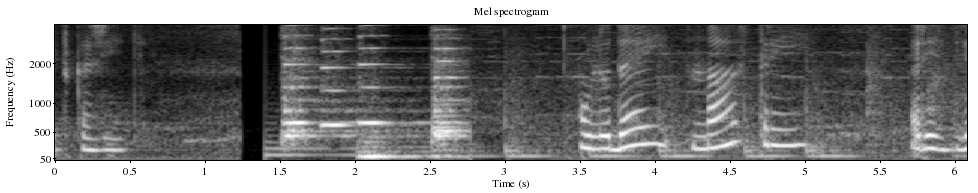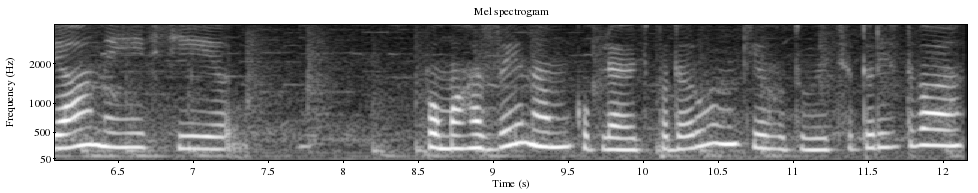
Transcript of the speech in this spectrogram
підскажіть. У людей настрій різдвяний, всі по магазинам купляють подарунки, готуються до Різдва.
